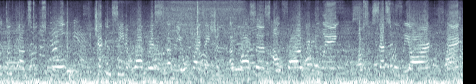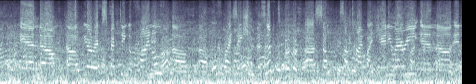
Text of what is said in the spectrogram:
Consultant comes to the school to check and see the progress of the authorization process, how far we're doing, how successful we are, okay? And um, uh, we are expecting a final um, uh, authorization visit uh, some sometime by January, and uh, and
